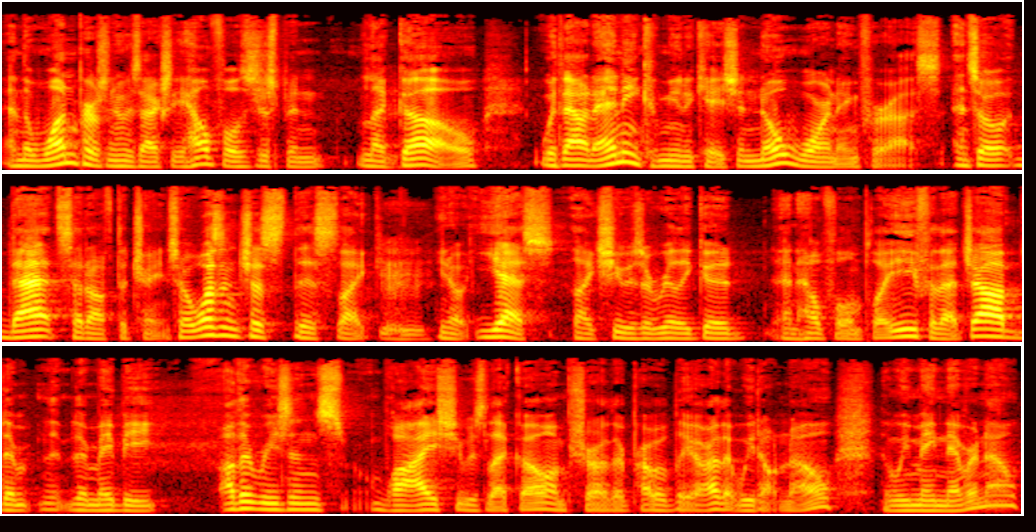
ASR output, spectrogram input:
and the one person who's actually helpful has just been let go without any communication, no warning for us. And so that set off the train. So it wasn't just this like, you know, yes, like she was a really good and helpful employee for that job. There there may be other reasons why she was let go. I'm sure there probably are that we don't know, that we may never know.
